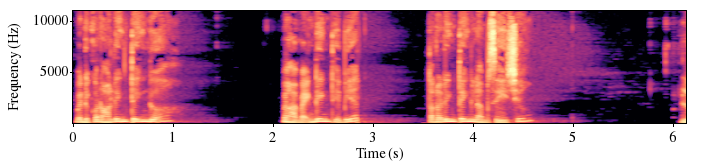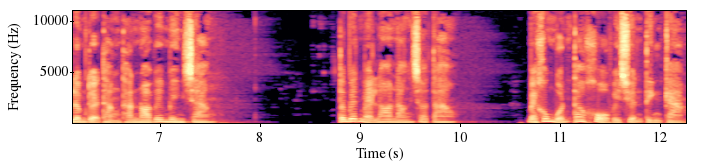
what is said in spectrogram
Mày đừng có nói linh tinh nữa. Mày hỏi Mạnh Ninh thì biết, Tao nói linh tinh làm gì chứ? Lâm Tuệ thẳng thắn nói với Minh Trang, Tao biết mày lo lắng cho tao. Mày không muốn tao khổ về chuyện tình cảm.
